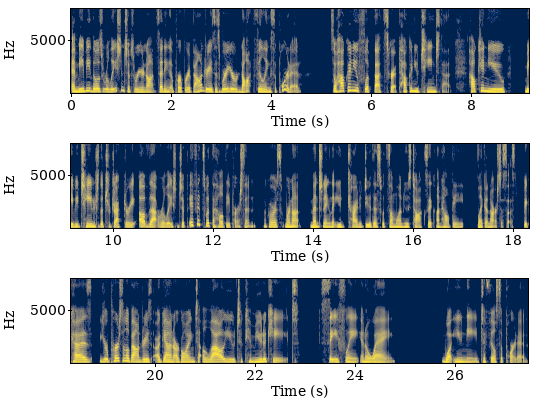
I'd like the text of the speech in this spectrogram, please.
And maybe those relationships where you're not setting appropriate boundaries is where you're not feeling supported. So, how can you flip that script? How can you change that? How can you maybe change the trajectory of that relationship if it's with a healthy person? Of course, we're not mentioning that you try to do this with someone who's toxic, unhealthy, like a narcissist, because your personal boundaries, again, are going to allow you to communicate safely in a way what you need to feel supported.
